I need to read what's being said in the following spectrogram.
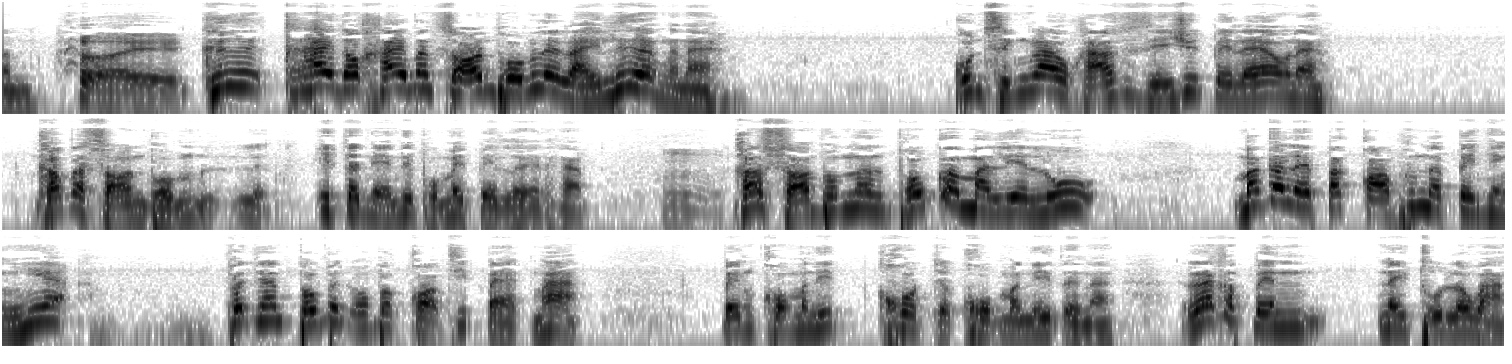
มันเฮ้ยคือใครต่อใครมันสอนผมหลาย ๆ เรื่องอะนะคุณสิงห์เล่าขาวที่เสียชีวิตไปแล้วนะเขาก็สอนผมอินเทอร์เน็ตที่ผมไม่เป็นเลยนะครับอืม เขาสอนผมนั้น ผมก็มาเรียนรู้ มันก็เลยประกอบขึ้นมาเป็นอย่างเงี้ย เพราะฉะนั้นผมเป็นองค์ประกอบที่แปลกมาก เป็นคอมมิวนิสต์โคตรจะคอมมิวนิสต์เลยนะแล้วก็เป็นในทุนระหว่าง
